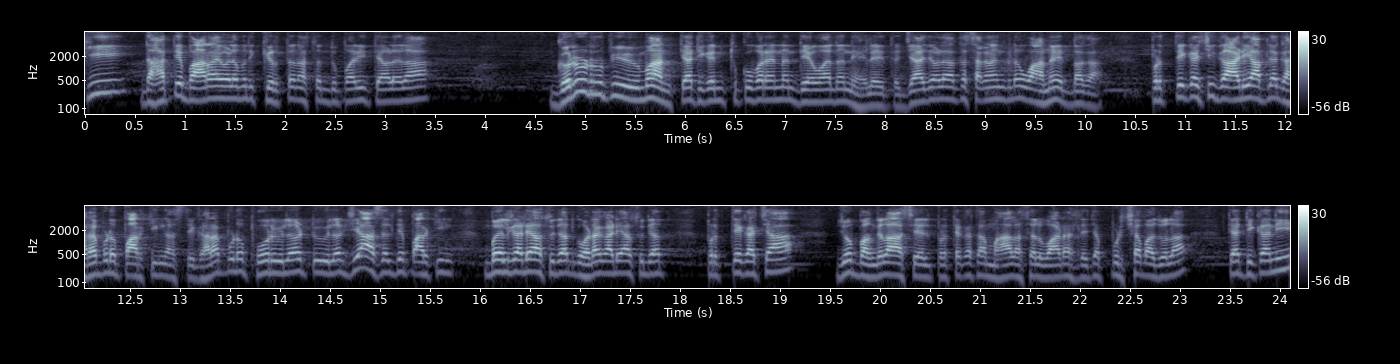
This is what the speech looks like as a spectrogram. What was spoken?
की दहा ते बारा वेळामध्ये कीर्तन असतं. दुपारी त्यावेळेला गरुड रूपी विमान त्या ठिकाणी तुकोबऱ्यांना देवांना न्यायला येतं. ज्या ज्या आता सगळ्यांकडे वाहनं आहेत बघा प्रत्येकाची गाडी आपल्या घरापुढं पार्किंग असते. घरापुढं फोर व्हीलर टू व्हीलर जे असेल ते पार्किंग बैलगाड्या असू द्यात घोडागाड्या असू द्यात. प्रत्येकाच्या जो बंगला असेल प्रत्येकाचा महाल असेल वाड असेल त्याच्या पुढच्या बाजूला त्या ठिकाणी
